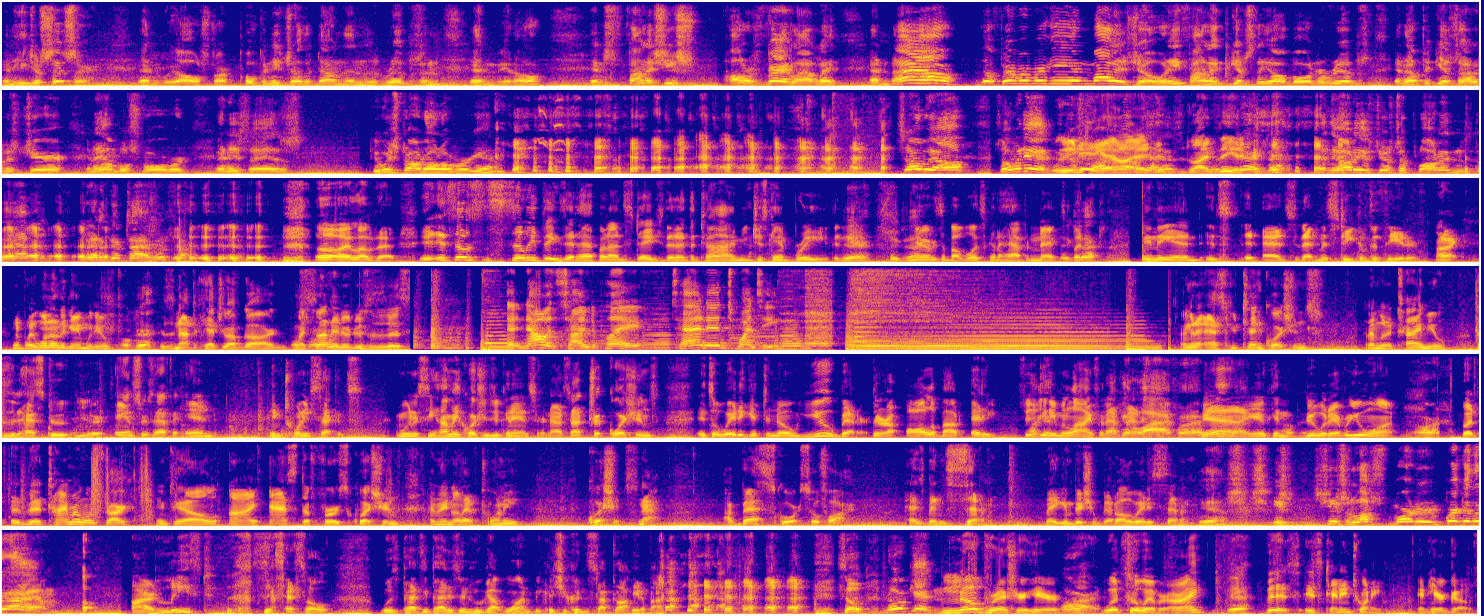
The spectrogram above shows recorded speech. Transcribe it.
And he just sits there. And we all start poking each other down in the ribs, and, and you know, and finally she hollers very loudly, and now the Fibber McGee and Molly show. And he finally gets the elbow in the ribs, and up he gets out of his chair and ambles forward, and he says, Can we start all over again? so we all, so we did. We just did, started yeah, it's- that's- it's live theater. Yeah, exactly. And the audience just applauded and laughed, and we had a good time. It was fun. Oh, I love that. It's those silly things that happen on stage that at the time you just can't breathe. And Yeah, you're exactly. nervous about what's going to happen next. Exactly. But in the end, it's it adds to that mystique of the theater. All right, I'm gonna play one other game with you. Okay. This is not to catch you off guard. My That's all son right. introduces this. And now it's time to play 10 and 20. I'm gonna ask you ten questions, and I'm gonna time you because it has to. Your answers have to end in 20 seconds. And we're gonna see how many questions you can answer. Now, it's not trick questions. It's a way to get to know you better. They're all about Eddie, so you can, can- even lie for that I can matter. lie if I have to. Yeah, you can Okay. do whatever you want. All right. But uh, the timer won't start until I ask the first question, and then you'll have 20 questions. Now, our best score so far has been seven. Megan Bishop got all the way to seven. Yeah, she's, she's a lot smarter and quicker than I am. Our least successful was Patsy Patterson, who got one because she couldn't stop talking about it. so, No kidding. no pressure here All right. whatsoever, all right? Yeah. This is 10 and 20, and here it goes.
